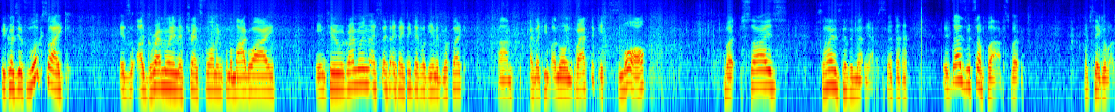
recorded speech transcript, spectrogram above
Because it looks like it's a gremlin transforming from a Mogwai into a gremlin. I, I, I think that's what the image looked like. Um, as I keep unrolling the plastic, it's small, but size, size doesn't matter. Yes, it does with some flops, but let's take a look.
